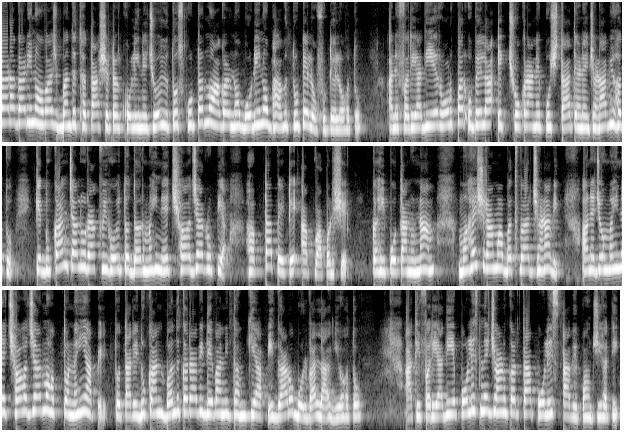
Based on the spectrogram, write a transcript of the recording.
ગાડાગાડીનો અવાજ બંધ થતાં શટર ખોલીને જોયું તો સ્કૂટરનો આગળનો બોડીનો ભાગ તૂટેલો ફૂટેલો હતો. અને ફરિયાદીએ રોડ પર ઊભેલા એક છોકરાને પૂછતા તેણે જણાવ્યું હતું કે દુકાન ચાલુ રાખવી હોય તો દર મહિને છ હજાર રૂપિયા હપ્તા પેટે આપવા પડશે. કહી પોતાનું નામ મહેશ રામા બથવાર જણાવી અને જો મહિને છ હજારનો હપ્તો નહીં આપે, તો તારી દુકાન બંધ કરાવી દેવાની ધમકી આપી ગાળો બોલવા લાગ્યો હતો. આથી ફરિયાદીએ પોલીસને જાણ કરતા પોલીસ આવી પહોંચી હતી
